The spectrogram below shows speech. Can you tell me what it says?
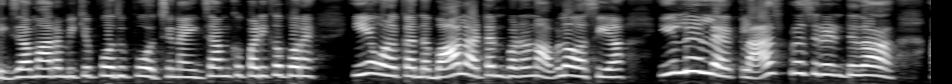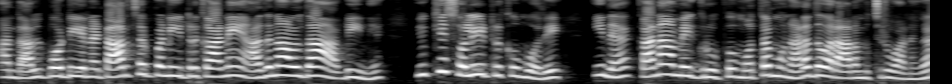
எக்ஸாம் ஆரம்பிக்க போது போச்சு. நான் எக்ஸாமுக்கு படிக்க போகிறேன் ஏன் உனக்கு அந்த பால் அட்டன் பண்ணணும்னு அவ்வளோ ஆசையா? இல்லை இல்லை கிளாஸ் ப்ரெசிடென்ட்டு தான். அந்த ஆள் போட்டு என்னை டார்ச்சர் பண்ணிகிட்டு இருக்கானே அதனால தான் அப்படின்னு யுக்கி சொல்லிட்டு இருக்கும்போதே இந்த கனாமே குரூப்பு மொத்தமும் நடந்து வர ஆரம்பிச்சிருவானுங்க.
